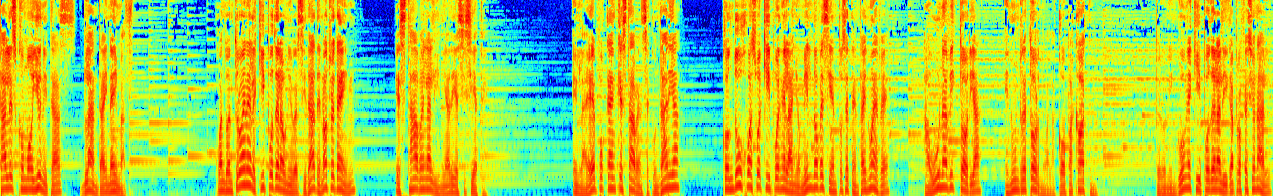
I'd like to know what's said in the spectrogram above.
tales como Unitas, Blanda y Namath. Cuando entró en el equipo de la Universidad de Notre Dame, estaba en la línea 17. En la época en que estaba en secundaria, condujo a su equipo en el año 1979 a una victoria en un retorno a la Copa Cotton. Pero ningún equipo de la liga profesional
